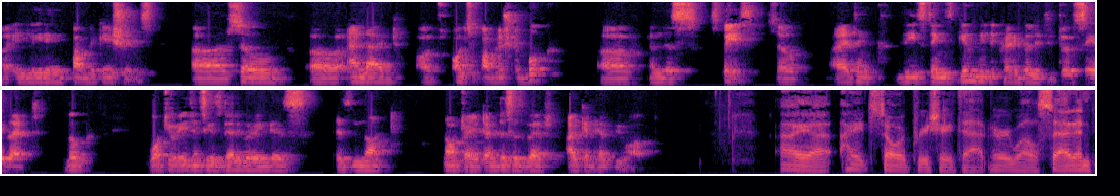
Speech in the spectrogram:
uh, in leading publications. Uh, so and I'd also published a book in this space. So I think these things give me the credibility to say that look, what your agency is delivering is is not not right, and this is where I can help you out. I uh, I so appreciate that. Very well said. And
